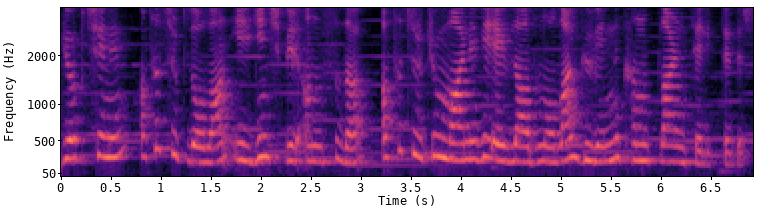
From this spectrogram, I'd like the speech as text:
Gökçe'nin Atatürk'le olan ilginç bir anısı da Atatürk'ün manevi evladına olan güvenini kanıtlar niteliktedir.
